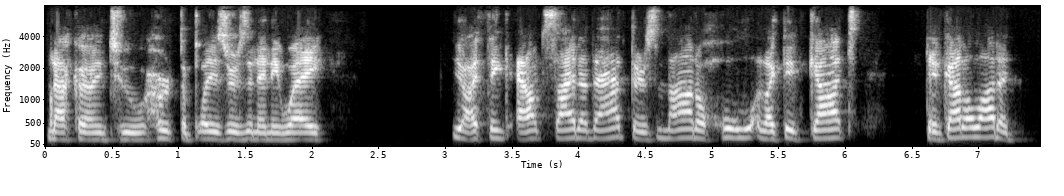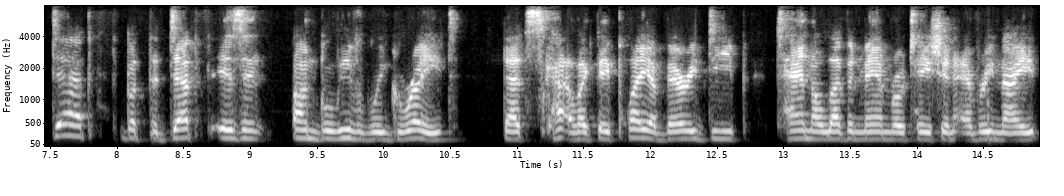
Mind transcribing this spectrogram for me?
not going to hurt the Blazers in any way. You know, I think outside of that, there's not a whole like they've got they've got a lot of depth, but the depth isn't unbelievably great. That's kind of like they play a very deep 10, 11 man rotation every night.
